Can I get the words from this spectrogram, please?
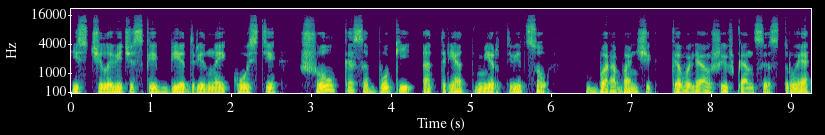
из человеческой бедренной кости, шел кособокий отряд мертвецов. Барабанщик, ковылявший в конце строя,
